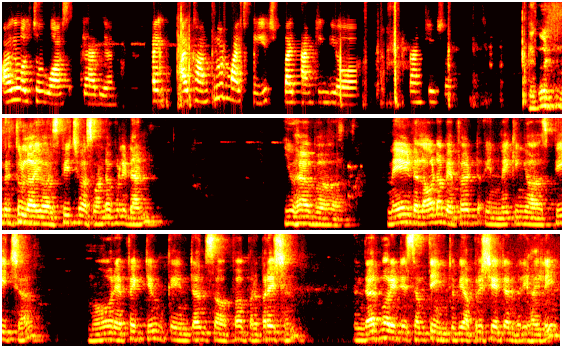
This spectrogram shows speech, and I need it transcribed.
I also was Arcadian. I, I conclude my speech by thanking you all. Thank you, sir. Good, Mirtula. Your speech was wonderfully done. You have uh, made a lot of effort in making your speech uh, more effective okay, in terms of uh, preparation. And therefore, it is something to be appreciated very highly.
